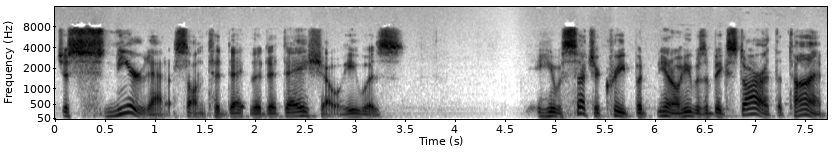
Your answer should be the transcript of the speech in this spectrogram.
just sneered at us on today the Today Show. He was he was such a creep, but you know he was a big star at the time,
